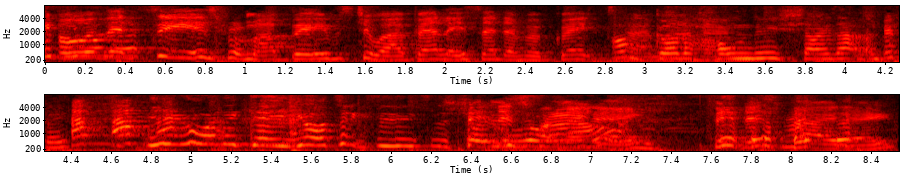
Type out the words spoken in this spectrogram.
If All they'd see is from our boobs to our bellies. They'd have a great time. I've got a at whole new show that would be. you want to get your Texas into the show Fitness right Friday. now? Fitness Friday.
